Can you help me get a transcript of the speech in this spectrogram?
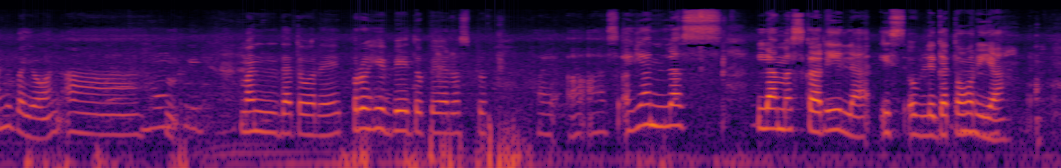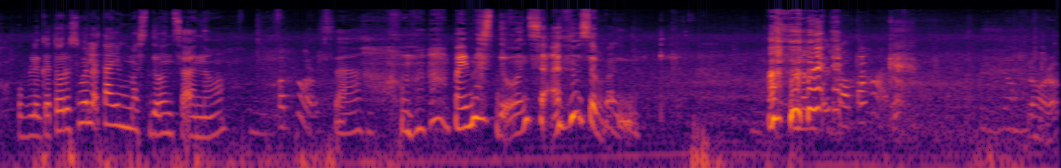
ano ba yon? Ah, mandatory, prohibido pero pro, ay, ah, ah, so, ayan las la mascarilla is obligatoria. Obligatory. So, wala tayong mas doon sa ano? Of course. Sa may mas doon sa ano sa. Loro.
